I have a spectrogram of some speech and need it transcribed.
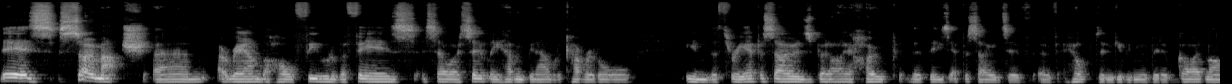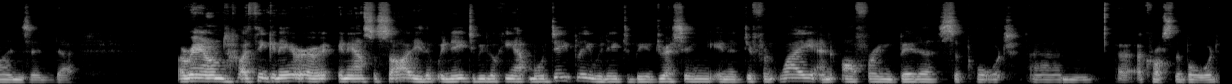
there's so much um, around the whole field of affairs, so I certainly haven't been able to cover it all in the three episodes, but I hope that these episodes have, have helped and given you a bit of guidelines and uh, around, I think, an area in our society that we need to be looking at more deeply, we need to be addressing in a different way and offering better support um, uh, across the board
